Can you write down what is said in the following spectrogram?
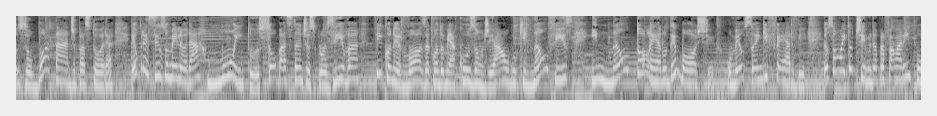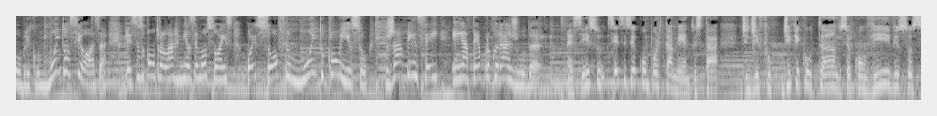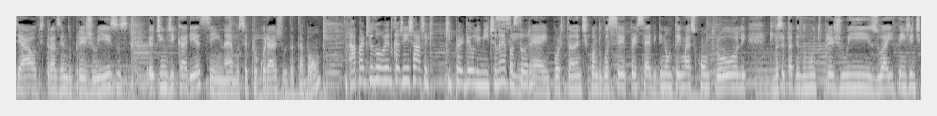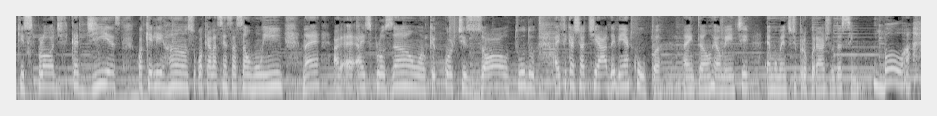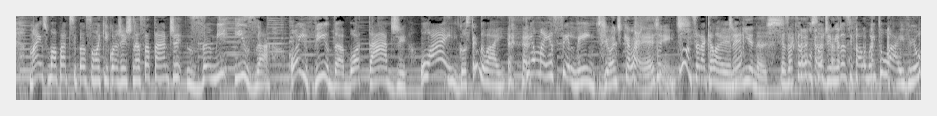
Boa tarde, pastora. Eu preciso melhorar muito. Sou bastante explosiva, fico nervosa quando me acusam de algo que não fiz e não tolero deboche. O meu sangue ferve. Eu sou muito tímida para falar em público, muito ansiosa. Preciso controlar minhas emoções, pois sofro muito com isso. Já pensei em até procurar ajuda. É, se, isso, se esse seu comportamento está te dificultando seu convívio social, te trazendo prejuízos, eu te indicaria sim, né? Você procurar ajuda, tá bom? A partir do momento que a gente acha que, que perdeu o limite, né, Sim, pastora? É importante quando você percebe que não tem mais controle, que você está tendo muito prejuízo, aí tem gente que explode, fica dias com aquele ranço, com aquela sensação ruim, né? A, a- explosão, o que- cortisol, tudo, aí fica chateada e vem a culpa. né? Então, realmente, é momento de procurar ajuda sim. Boa. Mais uma participação aqui com a gente nessa tarde, Zami Isa. Oi, vida, boa tarde. Uai, gostei do ai. Tema excelente. De onde que ela é, gente? De onde será que ela é, De né? Minas. Apesar que eu não sou de Minas e falo muito uai, viu?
